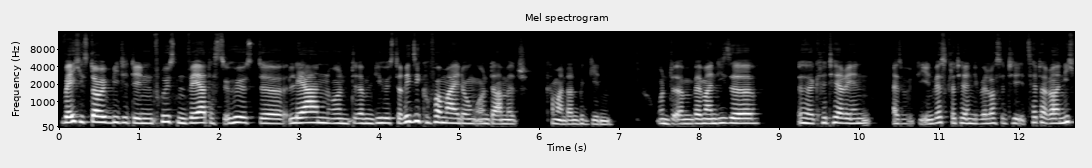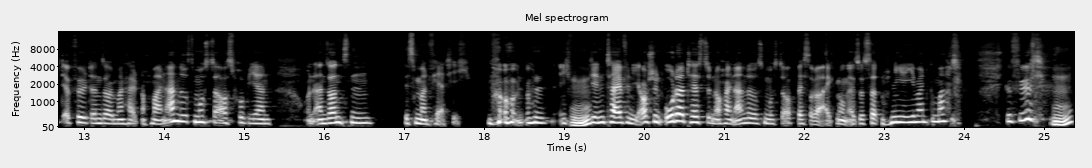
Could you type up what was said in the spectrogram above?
welche Story bietet den frühesten Wert, das höchste Lernen und ähm, die höchste Risikovermeidung und damit kann man dann beginnen. Und ähm, wenn man diese äh, Kriterien, also die Invest-Kriterien, die Velocity etc. nicht erfüllt, dann soll man halt nochmal ein anderes Muster ausprobieren und ansonsten ist man fertig. Und, und ich, mhm. den Teil finde ich auch schön. Oder teste noch ein anderes Muster auf bessere Eignung. Also es hat noch nie jemand gemacht, gefühlt. Mhm.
